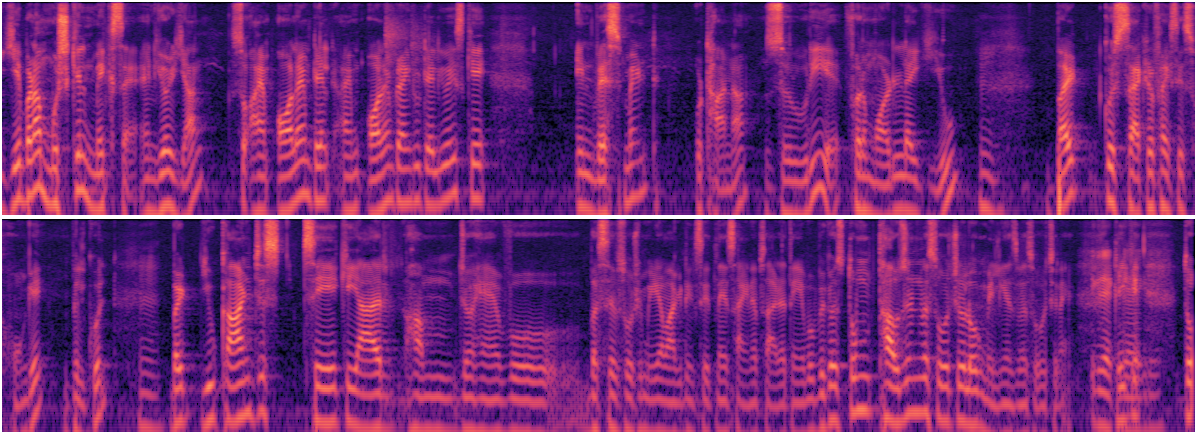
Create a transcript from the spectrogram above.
یہ بڑا مشکل مکس ہے and you are young so I'm all um all um trying to tell you as کہ انویسٹمنٹ اٹھانا ضروری ہے for a model like you but کچھ سیکریفائسز ہوں گے بالکل۔ بٹ یو کانٹ جسٹ سے کہ یار ہم جو ہیں وہ بس صرف سوشل میڈیا مارکیٹنگ سے اتنے سائن اپس آ جاتے ہیں وہ بیکاز تم تھاؤزنڈ میں سوچ رہے ہو لوگ ملینس میں سوچ رہے ہیں۔ ٹھیک ہے؟ تو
